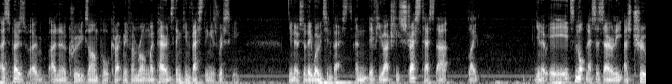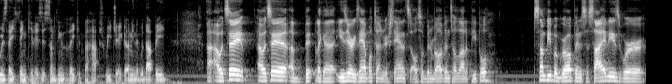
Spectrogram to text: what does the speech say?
I suppose, I, I don't know, a crude example, correct me if I'm wrong. My parents think investing is risky, you know, so they won't invest. And if you actually stress test that, like, you know, it's not necessarily as true as they think it is. It's something that they could perhaps rejig. I mean, would that be? I would say I would say a bit like a easier example to understand that's also been relevant to a lot of people. Some people grow up in societies where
